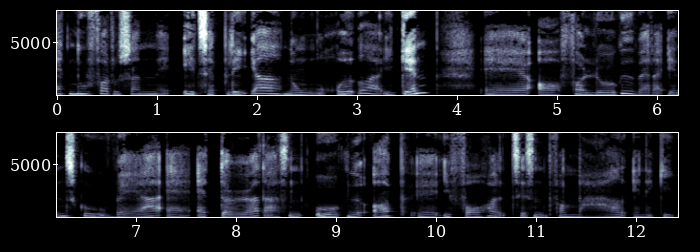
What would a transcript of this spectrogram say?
at nu får du sådan øh, etableret nogle rødder igen, øh, og får lukket, hvad der end skulle være af, af døre, der er sådan åbnet op øh, i forhold til sådan for meget energi.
